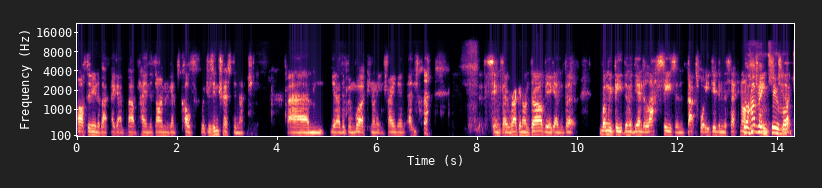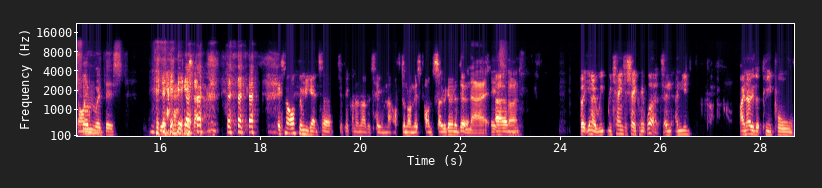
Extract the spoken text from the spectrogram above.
afternoon about about playing the diamond against Colf, which was interesting actually. Um, you know, they've been working on it in training, and it seems like ragging on Derby again. But when we beat them at the end of last season, that's what he did in the second half. You're having too much fun with this. Yeah, exactly. it's not often we get to, to pick on another team that often on this pod, so we're going to do it. Nah, it's um, fun. But you know, we, we change the shape and it works. And and you, I know that people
